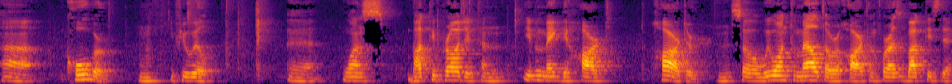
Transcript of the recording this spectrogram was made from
uh, cover, mm, if you will, uh, one's bhakti project and even make the heart harder. Mm. So we want to melt our heart, and for us, bhakti is the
